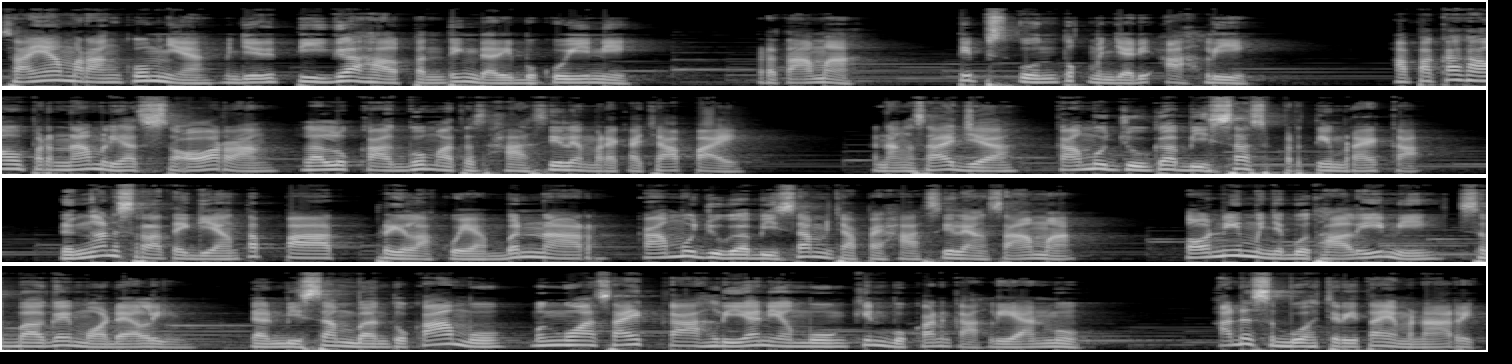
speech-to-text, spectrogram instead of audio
Saya merangkumnya menjadi tiga hal penting dari buku ini. Pertama, tips untuk menjadi ahli. Apakah kamu pernah melihat seseorang lalu kagum atas hasil yang mereka capai? Tenang saja, kamu juga bisa seperti mereka. Dengan strategi yang tepat, perilaku yang benar, kamu juga bisa mencapai hasil yang sama Tony menyebut hal ini sebagai modeling dan bisa membantu kamu menguasai keahlian yang mungkin bukan keahlianmu. Ada sebuah cerita yang menarik.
